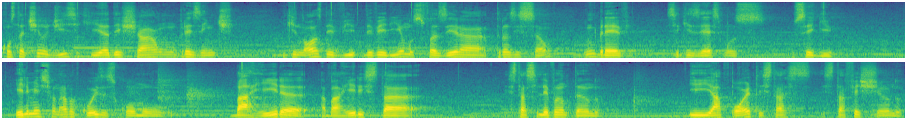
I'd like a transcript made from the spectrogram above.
Constantino disse que ia deixar um presente e que nós deveríamos fazer a transição em breve, se quiséssemos o seguir. Ele mencionava coisas como barreira, a barreira está está se levantando e a porta está está fechando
